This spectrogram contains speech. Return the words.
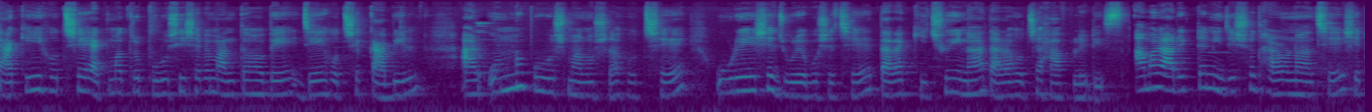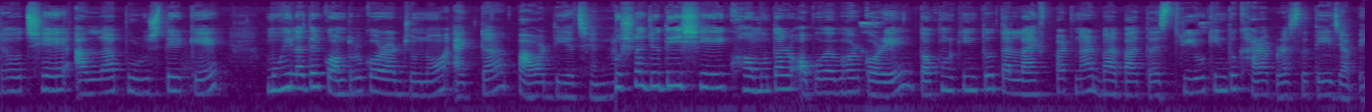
তাকেই হচ্ছে একমাত্র পুরুষ হিসেবে মানতে হবে, যে হচ্ছে কাবিল। আর অন্য পুরুষ মানুষরা হচ্ছে উড়ে এসে জুড়ে বসেছে, তারা কিছুই না, তারা হচ্ছে হাফ লেডিস আমার আরেকটা নিজস্ব ধারণা আছে, সেটা হচ্ছে আল্লাহ পুরুষদেরকে মহিলাদের কন্ট্রোল করার জন্য একটা পাওয়ার দিয়েছেন। পুরুষরা যদি সেই ক্ষমতার অপব্যবহার করে, তখন কিন্তু তার লাইফ পার্টনার বা তার স্ত্রীও কিন্তু খারাপ রাস্তাতেই যাবে।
